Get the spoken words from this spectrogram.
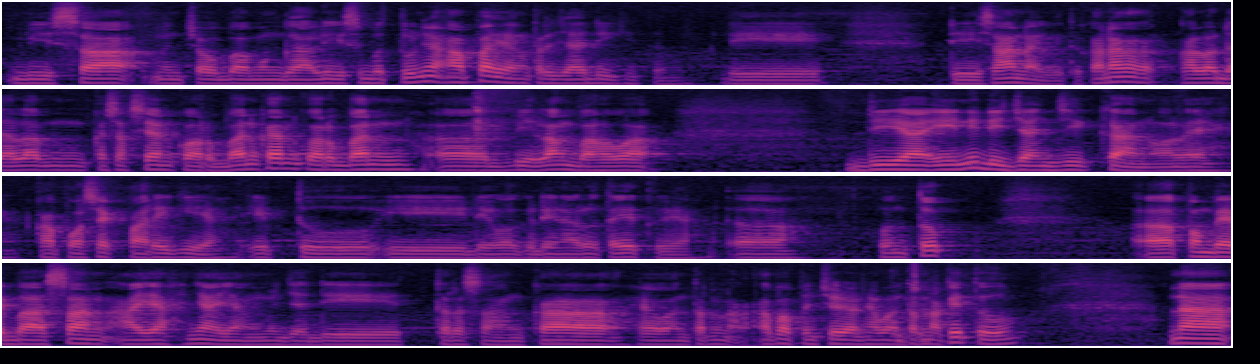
bisa mencoba menggali sebetulnya apa yang terjadi gitu di di sana gitu. Karena kalau dalam kesaksian korban kan korban eh, bilang bahwa dia ini dijanjikan oleh Kapolsek Parigi ya, Ibtu I Dewa Gede Naruto itu ya, eh, untuk eh, pembebasan ayahnya yang menjadi tersangka hewan ternak, apa pencurian hewan ternak itu. Nah,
